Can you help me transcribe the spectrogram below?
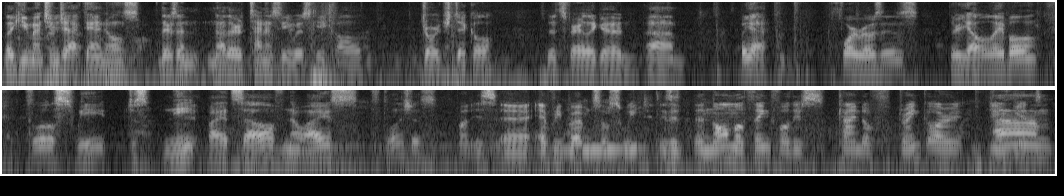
like you mentioned Jack Daniels, there's an- another Tennessee whiskey called George Dickel that's fairly good. Um, but yeah, Four Roses, their yellow label, it's a little sweet, just neat by itself, no ice. It's delicious. But is uh, every bourbon so sweet? Is it a normal thing for this kind of drink, or do you Um,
